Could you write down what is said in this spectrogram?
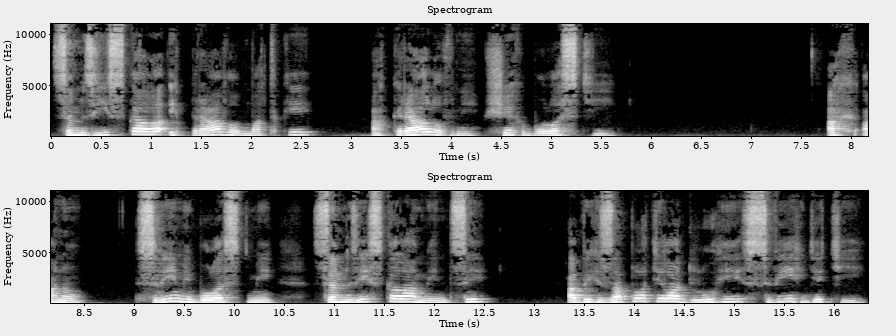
jsem získala i právo matky a královny všech bolestí. Ach ano, svými bolestmi jsem získala minci, abych zaplatila dluhy svých dětí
